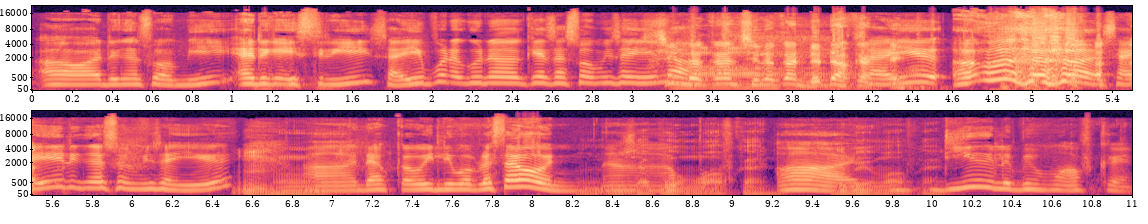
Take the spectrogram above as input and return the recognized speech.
uh, dengan suami eh dengan isteri saya pun nak guna kisah suami saya lah Silakan, silakan dedahkan. Eh, Saya saya dengan suami saya hmm. uh, dah kahwin 15 tahun. Hmm, siapa memaafkan? Ah, Lebih memaafkan? Dia lebih memaafkan.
